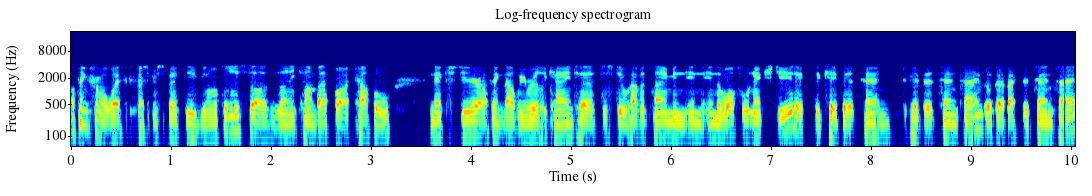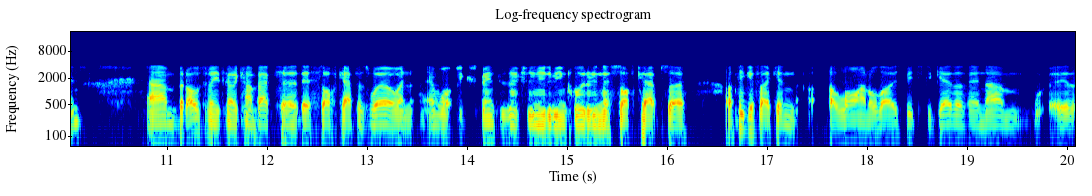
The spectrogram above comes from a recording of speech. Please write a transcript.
I think from a West Coast perspective, you know, if the list sizes only come back by a couple next year, I think they'll be really keen to, to still have a team in, in, in the WAFL next year to, to keep it at ten to keep it at ten teams or go back to ten teams. Um, but ultimately, it's going to come back to their soft cap as well, and, and what expenses actually need to be included in their soft cap. So, I think if they can align all those bits together, then um, you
